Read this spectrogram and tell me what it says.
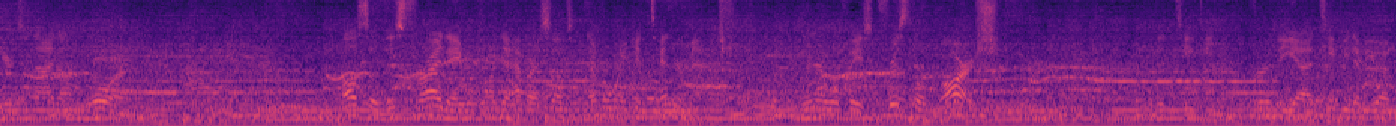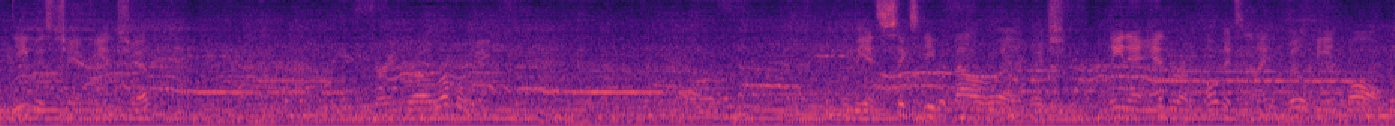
here tonight on War. Also, this Friday, we're going to have ourselves a number one contender match. The winner will face Crystal Marsh for the, TP, for the uh, TPWF Divas Championship during Royal Rumble Week. Will be a six diva battle royal which Lena and her opponent tonight will be involved.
